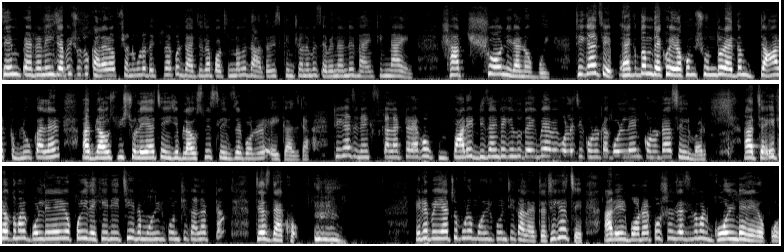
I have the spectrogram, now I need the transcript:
সেম প্যাটার্নেই যাবে, শুধু কালার অপশানগুলো দেখতে থাকো, যার যেটা পছন্দ হবে তাড়াতাড়ি স্ক্রিনশট নেবে সেভেন হান্ড্রেড নাইনটি নাইন সাতশো নিরানব্বই, ঠিক আছে? একদম দেখো, এরকম সুন্দর, একদম ডার্ক ব্লু কালার আর ব্লাউজ পিস চলে যাচ্ছে, এই যে ব্লাউজ পিস স্লিভসের বর্ডার এই কাজটা, ঠিক আছে? নেক্সট কালারটা দেখো, পাড়ের ডিজাইনটা কিন্তু দেখবে, আমি বলেছি কোনোটা গোল্ডেন কোনোটা সিলভার আচ্ছা এটাও তোমার গোল্ডেনের ওপরই দেখিয়ে দিয়েছি, এটা ময়ূরকণ্ঠী কালারটা জাস্ট দেখো এটা পেয়ে যাচ্ছ পুরো ময়ূরকণ্ঠী কালারটা, ঠিক আছে? আর এর বর্ডার পোর্শন যাচ্ছে তোমার গোল্ডেনের ওপর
